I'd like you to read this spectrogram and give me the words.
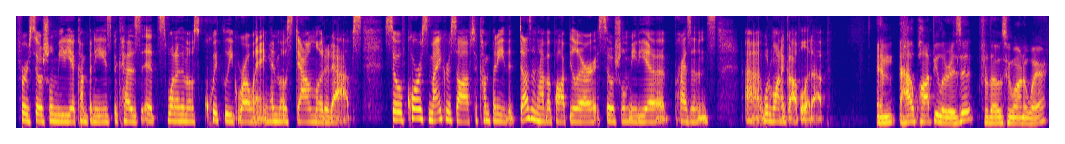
for social media companies because it's one of the most quickly growing and most downloaded apps. So, of course, Microsoft, a company that doesn't have a popular social media presence, uh, would want to gobble it up. And how popular is it for those who aren't aware?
